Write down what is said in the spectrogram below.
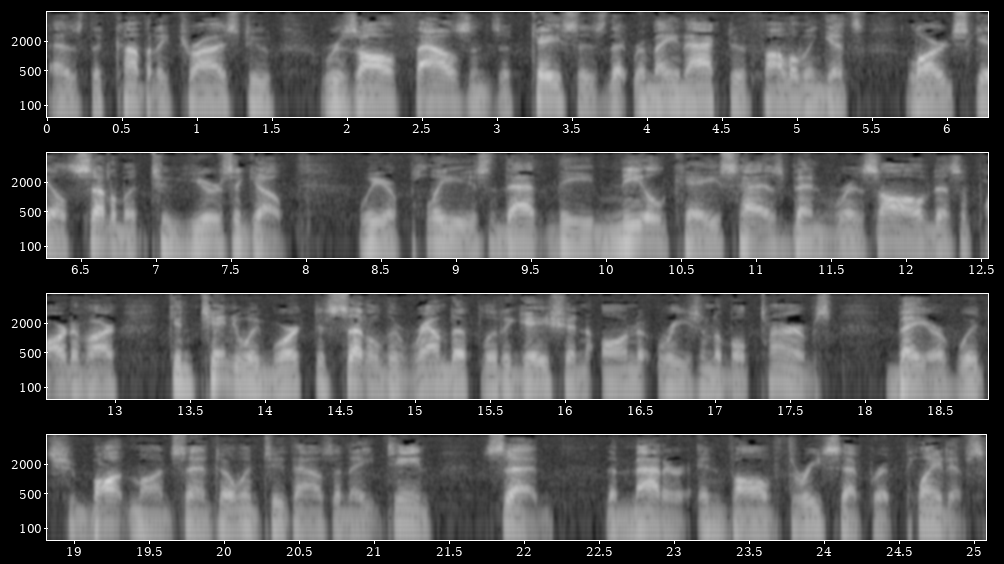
as the company tries to resolve thousands of cases that remain active following its large-scale settlement two years ago. We are pleased that the Neal case has been resolved as a part of our continuing work to settle the Roundup litigation on reasonable terms. Bayer, which bought Monsanto in 2018, said the matter involved three separate plaintiffs.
